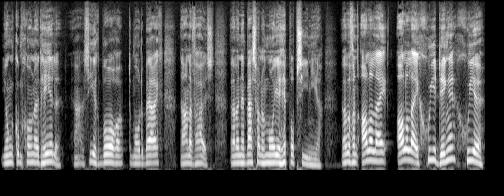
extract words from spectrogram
Die jongen komt gewoon uit Heerlen. Ja, is hier geboren op de Molenberg, daarna verhuisd. We hebben best wel een mooie hip-hop scene hier. We hebben van allerlei, allerlei goede dingen, goede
